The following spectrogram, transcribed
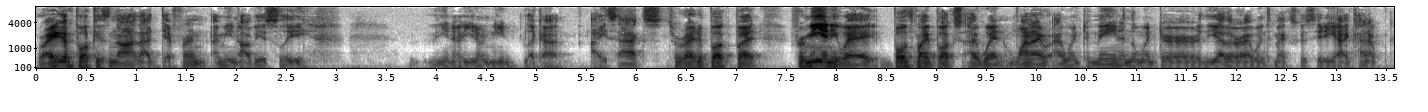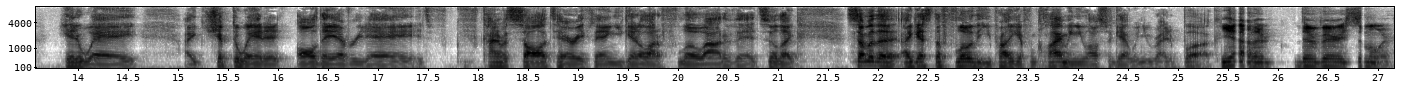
writing a book is not that different. I mean, obviously, you know, you don't need like a ice axe to write a book, but for me anyway, both my books, I went one, I, I went to Maine in the winter, the other, I went to Mexico City. I kind of hid away. I chipped away at it all day, every day. It's kind of a solitary thing. You get a lot of flow out of it. So, like, some of the, I guess, the flow that you probably get from climbing, you also get when you write a book. Yeah, they're they're very similar,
